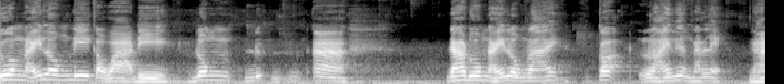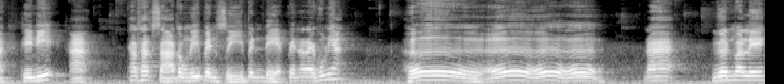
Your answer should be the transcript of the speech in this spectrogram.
ดวงไหนลงดีก็ว่าดี ลงอ่าดาวดวงไหนลงร้าย ก็ร้ายเรื่องนั้นแหละนะทีนี้อะถ้าทักษะตรงนี้เป็นสีเป็นเดชเป็นอะไรพวกเนี้ยเฮ้อเออเออเออนะฮะเงินมาเลง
